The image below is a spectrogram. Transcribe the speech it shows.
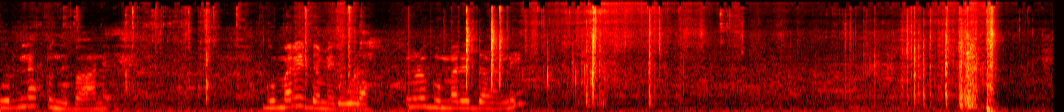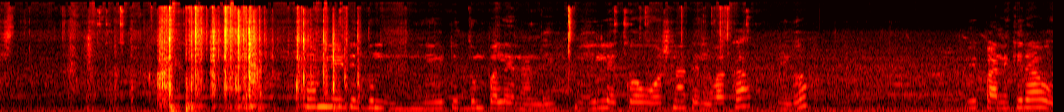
ఊరినట్టుంది బాగానే. గుమ్మరిద్దాం ఇది కూడా. ఇది కూడా గుమ్మరిద్దామండి. నీటి దుం నీటి దుంపలేనండి. నీళ్ళు ఎక్కువ పోసినా తెలియక ఇగో. ఇవి పనికిరావు.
